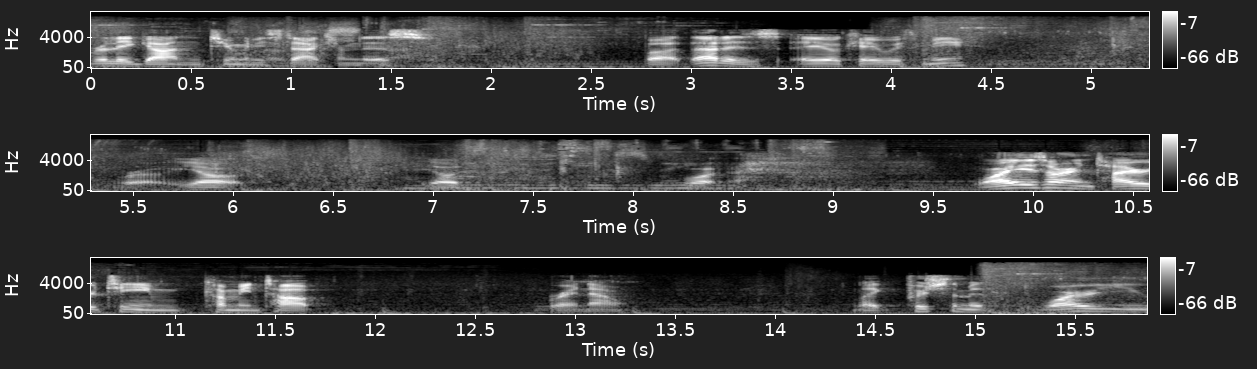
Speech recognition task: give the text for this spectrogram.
Really gotten too many stacks from this. But that is a-okay with me. Bro, yo, Yo, what? Why is our entire team coming top right now? Like, push them. At, why are you?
